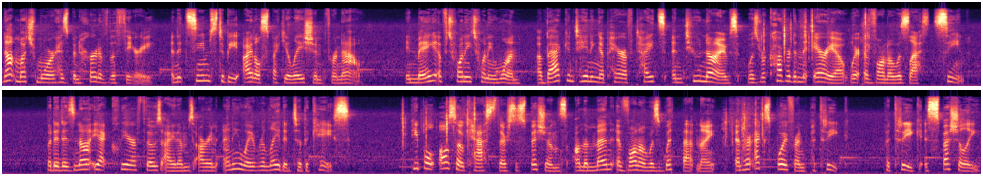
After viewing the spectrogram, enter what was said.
Not much more has been heard of the theory, and it seems to be idle speculation for now. In May of 2021, a bag containing a pair of tights and two knives was recovered in the area where Ivona was last seen. But it is not yet clear if those items are in any way related to the case. People also cast their suspicions on the men Ivona was with that night and her ex boyfriend Patrick. Patrick, especially,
